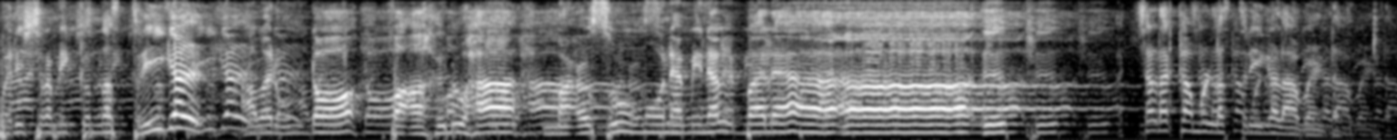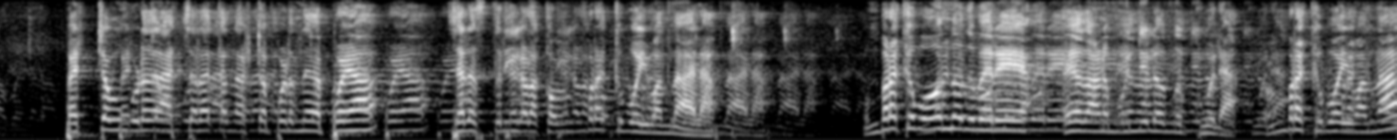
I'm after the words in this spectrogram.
പരിശ്രമിക്കുന്ന സ്ത്രീകൾ അവരുണ്ടോ? ഫഅഹ്ലുഹാ മഅസൂമുന മിനൽ ബലാ. അച്ചടക്കമുള്ള സ്ത്രീകളാ വേണ്ടത്. ഏറ്റവും കൂടുതൽ അച്ചടക്കം നഷ്ടപ്പെടുന്നത് എപ്പോഴാ? ചില സ്ത്രീകളൊക്കെ ഉംറക്ക് പോയി വന്നാലാ. ഉംറക്ക് പോകുന്നത് വരെ ഏതാണ് മുന്നിലൊന്നും കൂല ഉംറക്ക് പോയി വന്നാൽ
